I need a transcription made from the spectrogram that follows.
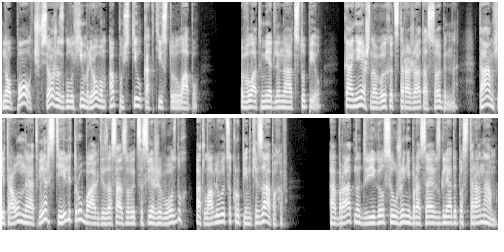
но Полч все же с глухим ревом опустил когтистую лапу. Влад медленно отступил. Конечно, выход сторожат особенно. Там хитроумное отверстие или труба, где засасывается свежий воздух, отлавливаются крупинки запахов. Обратно двигался, уже не бросая взгляды по сторонам.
